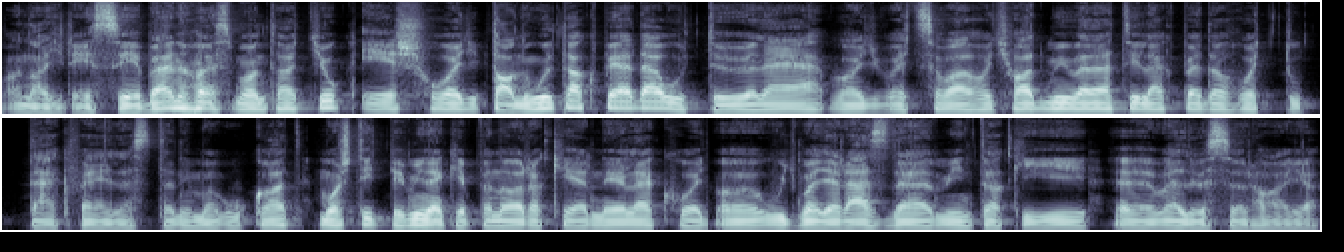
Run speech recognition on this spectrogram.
a nagy részében, ha ezt mondhatjuk, és hogy hogy tanultak például tőle, vagy, vagy szóval, hogy hadműveletileg például hogy tudták fejleszteni magukat. Most itt mindenképpen arra kérnélek, hogy úgy magyarázd el, mint aki először hallja.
